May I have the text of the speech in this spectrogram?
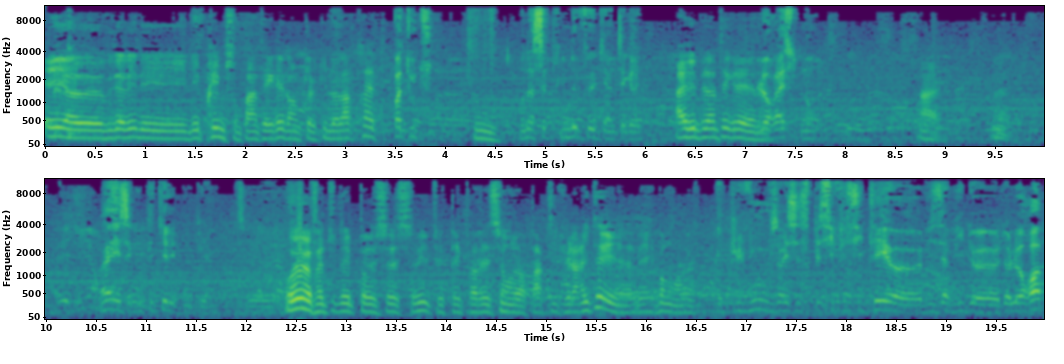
Et euh, vous avez des les primes ne sont pas intégrées dans le calcul de la retraite? Pas toutes. Mmh. On a cette prime de feu qui est intégrée. Ah, elle est plus intégrée. elle. Le reste, non. Ouais. Oui, c'est compliqué les pompiers. Oui, enfin toutes les, toutes professions ont leurs particularités. Mais bon, euh, Et puis vous, vous avez cette spécificité euh, vis-à-vis de, de l'Europe.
